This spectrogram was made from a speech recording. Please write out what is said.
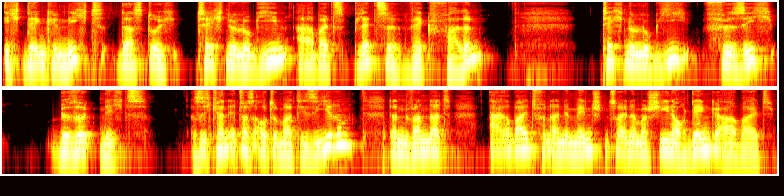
Ich denke nicht, dass durch Technologien Arbeitsplätze wegfallen. Technologie für sich bewirkt nichts. Also ich kann etwas automatisieren, dann wandert Arbeit von einem Menschen zu einer Maschine, auch Denkarbeit.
